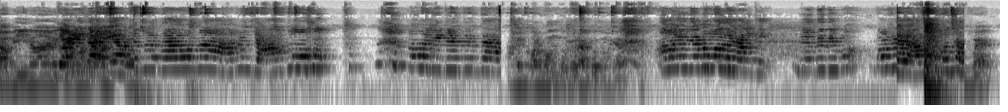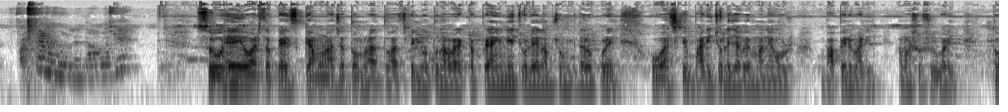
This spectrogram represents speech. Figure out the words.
যাবি না আমি ঘর বন্ধ করে রাখব তোমাকে আজকে। আমাকে কেন বললে কালকে। যেতে দিব। বসে আজকে বলছে ব্যাগ কেন বললে তা আমাকে। সো হে হোয়াটসঅ্যাপ গাইস কেমন আছো তোমরা? তো আজকে নতুন আবার একটা প্র্যাঙ্ক নিয়ে চলে এলাম সঙ্গীতার উপরে। ও আজকে বাড়ি চলে যাবে মানে ওর বাপের বাড়ি আমার শ্বশুর বাড়ি তো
